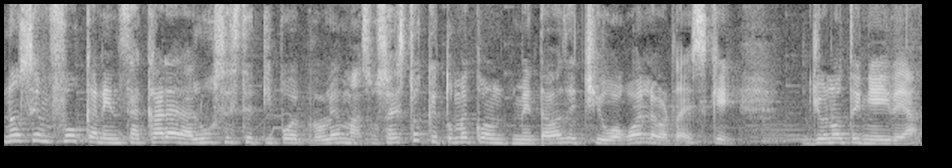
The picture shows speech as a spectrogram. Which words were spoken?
no se enfocan en sacar a la luz este tipo de problemas. O sea, esto que tú me comentabas de Chihuahua, la verdad es que yo no tenía idea.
